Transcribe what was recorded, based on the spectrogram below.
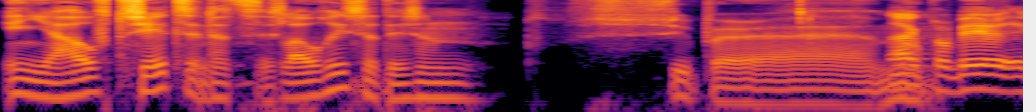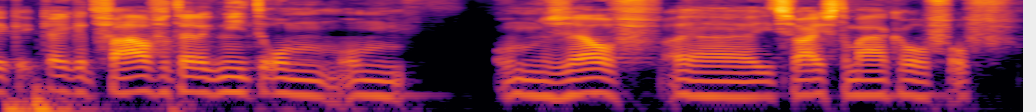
in je hoofd zit. En dat is logisch, dat is een super... Nou, ik probeer, ik, kijk, het verhaal vertel ik niet om, om, om mezelf iets wijs te maken of, of,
